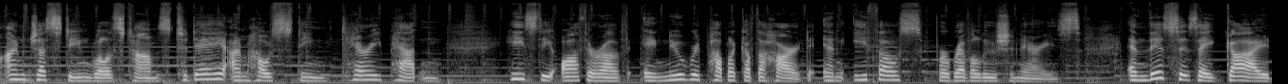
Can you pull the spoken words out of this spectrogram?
Hello, I'm Justine Willis Toms. Today I'm hosting Terry Patten. He's the author of A New Republic of the Heart An Ethos for Revolutionaries. And this is a guide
